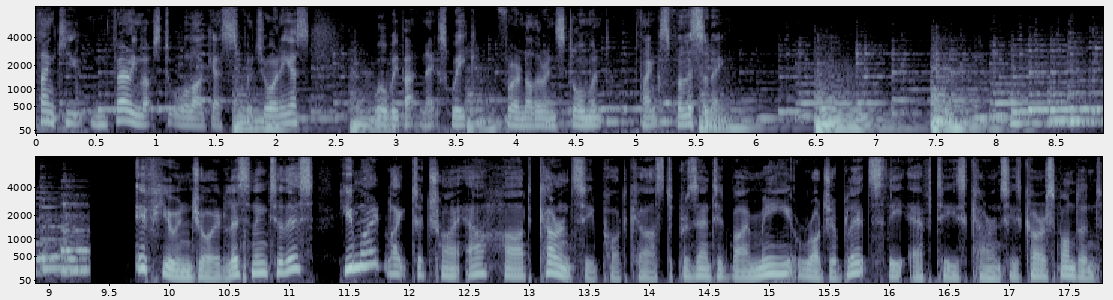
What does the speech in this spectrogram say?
Thank you very much to all our guests for joining us. We'll be back next week for another instalment. Thanks for listening. If you enjoyed listening to this, you might like to try our Hard Currency podcast presented by me, Roger Blitz, the FT's currencies correspondent.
